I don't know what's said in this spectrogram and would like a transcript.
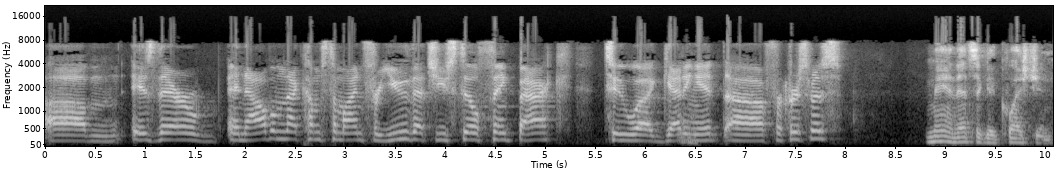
Um, is there an album that comes to mind for you that you still think back to uh, getting it uh, for Christmas? Man, that's a good question.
